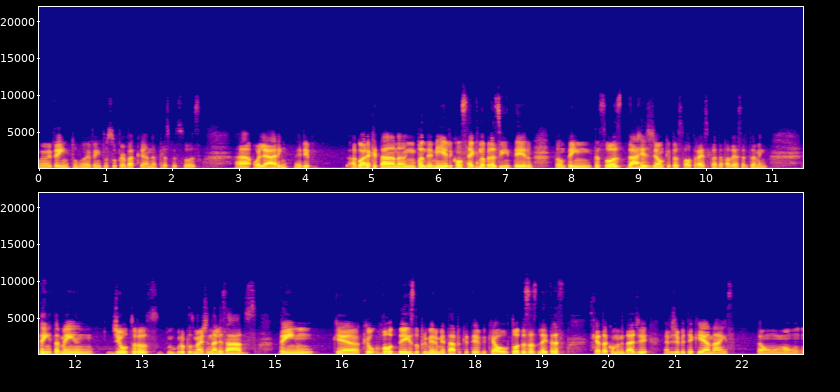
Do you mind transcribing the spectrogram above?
um evento, um evento super bacana para as pessoas ah, olharem. Ele agora que está em pandemia, ele consegue no Brasil inteiro. Então tem pessoas da região que o pessoal traz para dar palestra também. Tem também de outros grupos marginalizados. Tem um que, é, que eu vou desde o primeiro meetup que teve, que é o Todas as Letras, que é da comunidade LGBTQIA+. Então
